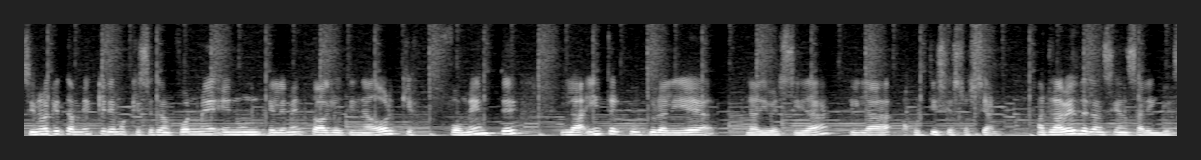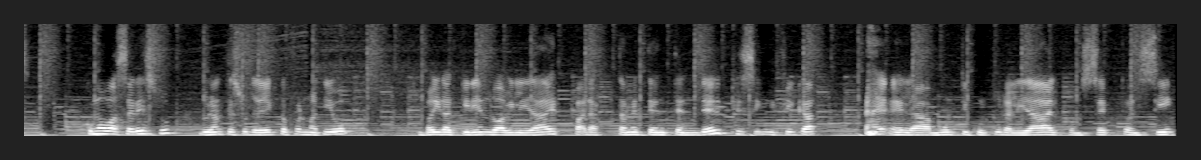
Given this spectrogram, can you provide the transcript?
sino que también queremos que se transforme en un elemento aglutinador que fomente la interculturalidad, la diversidad y la justicia social a través de la enseñanza del inglés. ¿Cómo va a ser eso? Durante su trayecto formativo va a ir adquiriendo habilidades para justamente entender qué significa eh, la multiculturalidad, el concepto en sí,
